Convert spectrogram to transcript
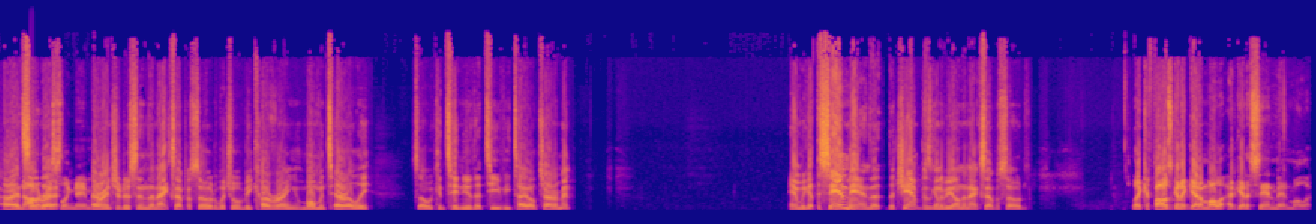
All right, Not so a wrestling name. They're introducing the next episode, which we'll be covering momentarily. So we continue the TV title tournament. And we got the Sandman. The, the champ is going to be on the next episode. Like if I was gonna get a mullet, I'd get a Sandman mullet.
